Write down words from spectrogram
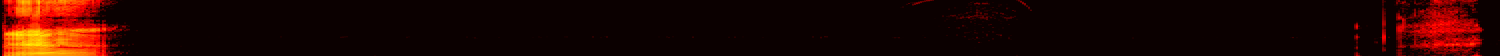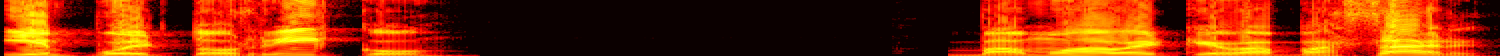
¿Eh? Y en Puerto Rico, vamos a ver qué va a pasar.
